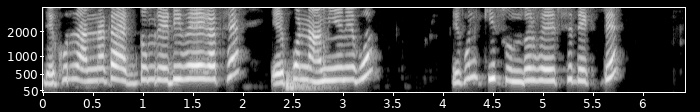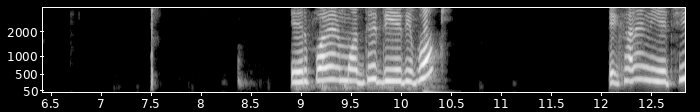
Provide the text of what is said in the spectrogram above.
দেখুন, রান্নাটা একদম রেডি হয়ে গেছে। এরপর নামিয়ে নেব। দেখুন, কি সুন্দর হয়েছে দেখতে। এরপর এর মধ্যে দিয়ে দিব। এখানে নিয়েছি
